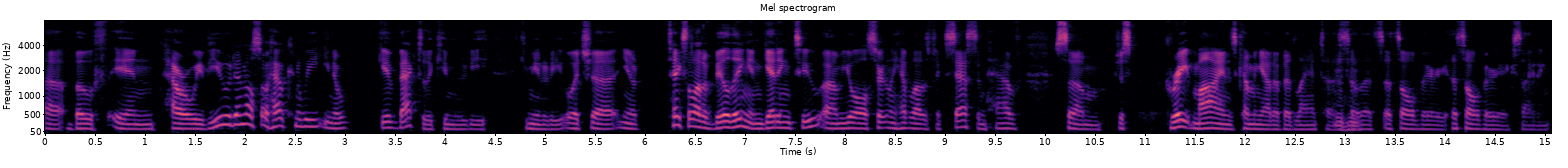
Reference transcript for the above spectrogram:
Uh, both in how are we viewed and also how can we you know give back to the community community which uh, you know takes a lot of building and getting to um, you all certainly have a lot of success and have some just great minds coming out of Atlanta. Mm-hmm. So that's that's all very that's all very exciting.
